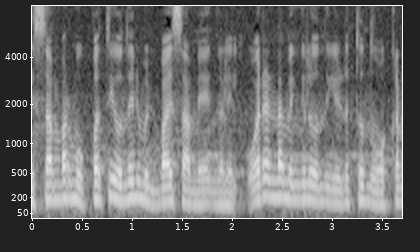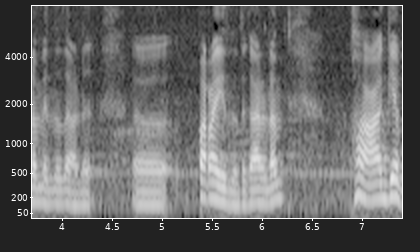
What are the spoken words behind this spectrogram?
ഡിസംബർ മുപ്പത്തി ഒന്നിന് മുൻപായ സമയങ്ങളിൽ ഒരെണ്ണമെങ്കിലും ഒന്ന് എടുത്തു നോക്കണം എന്നതാണ് പറയുന്നത്. കാരണം ഭാഗ്യം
